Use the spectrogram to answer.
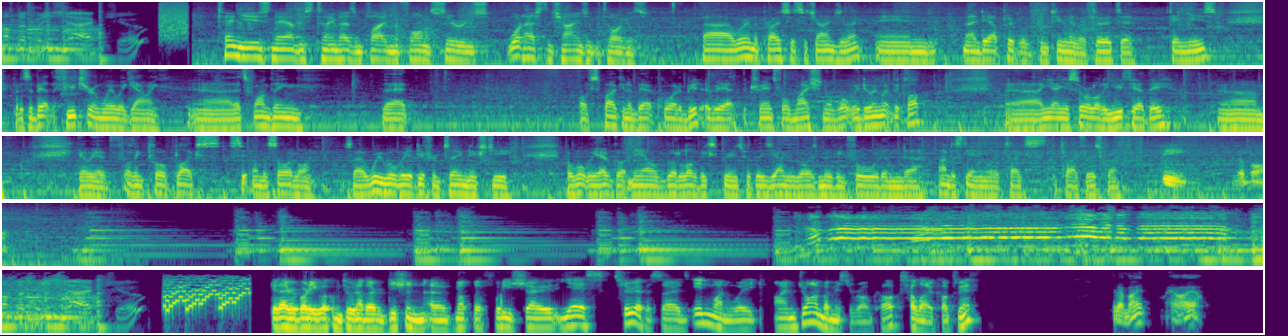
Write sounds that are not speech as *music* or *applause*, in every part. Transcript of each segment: Not the footy show. Show? 10 years now, this team hasn't played in the final series. What has to change at the Tigers? Uh, we're in the process of changing that, and no doubt people continually refer to 10 years, but it's about the future and where we're going. Uh, that's one thing that I've spoken about quite a bit about the transformation of what we're doing at the club. Uh, you know, you saw a lot of youth out there. Um, yeah, we have, I think, 12 blokes sitting on the sideline. So we will be a different team next year. But what we have got now, we've got a lot of experience with these younger guys moving forward and uh, understanding what it takes to play first grade. Be the ball. G'day, everybody. Welcome to another edition of Not the Footy Show. Yes, two episodes in one week. I'm joined by Mr. Rob Cox. Hello, Coxsmith. G'day, mate. How are you?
